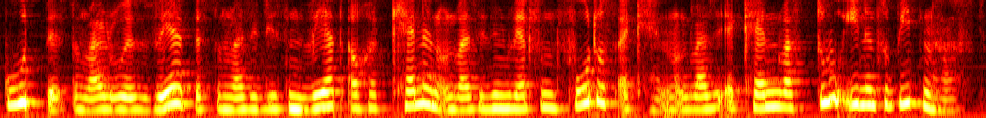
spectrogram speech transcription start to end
gut bist und weil du es wert bist und weil sie diesen Wert auch erkennen und weil sie den Wert von Fotos erkennen und weil sie erkennen, was du ihnen zu bieten hast.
